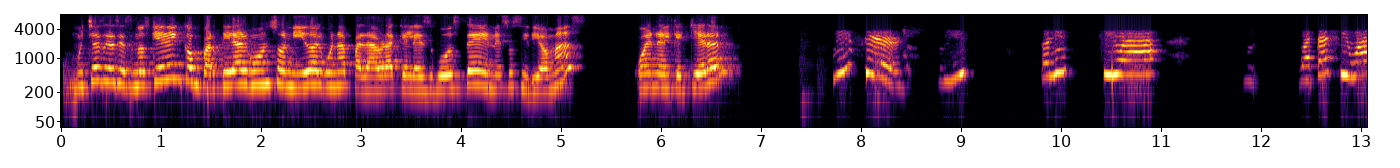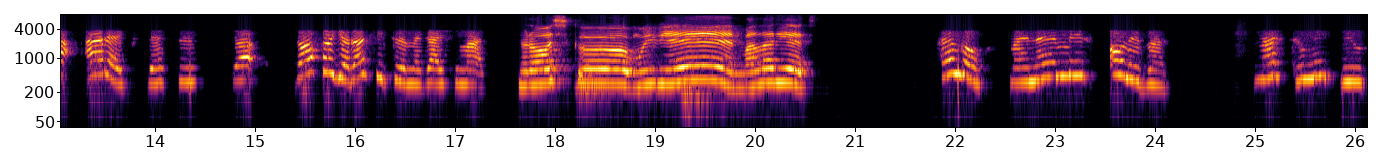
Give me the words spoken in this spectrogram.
Muchas gracias. ¿Nos quieren compartir algún sonido, alguna palabra que les guste en esos idiomas o en el que quieran? Please, please. Konnichiwa. Watashi wa Alex desu. Ya, dozo yoroshiku onegai shimasu. Yoroshiku. Muy bien. Malariet. Hello, my name is Oliver. Nice to meet you.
